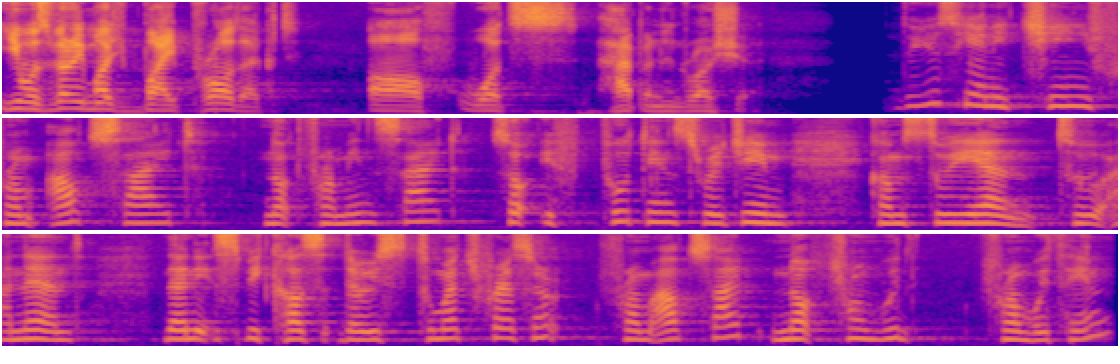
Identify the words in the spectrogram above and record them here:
he was very much byproduct of what's happened in Russia. Do you see any change from outside, not from inside? So if Putin's regime comes to, end, to an end, then it's because there is too much pressure from outside, not from, with, from within?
